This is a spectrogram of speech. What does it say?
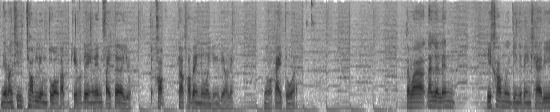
เดี๋ยวบางทีชอบลืมตัวครับคิดว่าตัวเองเล่น fighter อยู่ขอบชอบเข้าไปนัวยิงเดียวเลยนัวใกล้ตัว แต่ว่าถ้าเกิดเล่น ที่เข้ามือจริงจะเป็น carry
